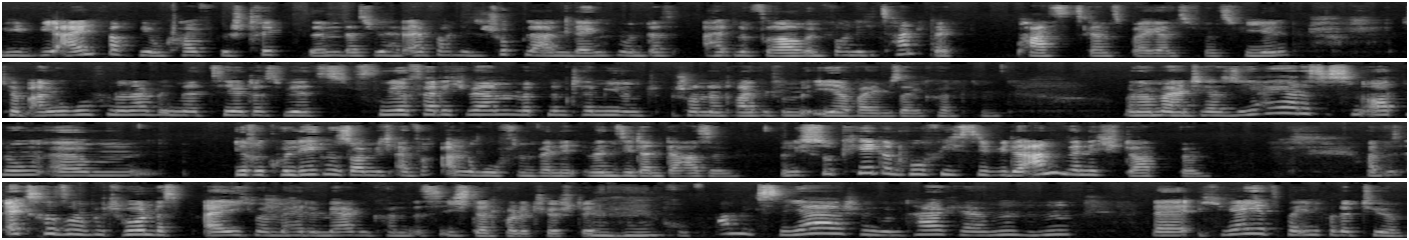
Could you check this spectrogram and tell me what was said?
wie, wie einfach wir im Kopf gestrickt sind, dass wir halt einfach in diese Schubladen denken und dass halt eine Frau einfach nicht ins Handwerk passt, ganz bei ganz, ganz vielen. Ich habe angerufen und habe ihm erzählt, dass wir jetzt früher fertig wären mit einem Termin und schon eine Dreiviertelstunde eher bei ihm sein könnten. Und dann meinte er so, ja, ja, das ist in Ordnung. Ähm, ihre Kollegen sollen mich einfach anrufen, wenn, wenn sie dann da sind. Und ich so, okay, dann rufe ich sie wieder an, wenn ich dort bin. Habe es extra so betont, dass eigentlich man hätte merken können, dass ich dann vor der Tür stehe. Mhm. Ruf an, ich so, ja, schönen guten Tag, Herr. Hm, hm, hm. Äh, ich wäre jetzt bei Ihnen vor der Tür.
